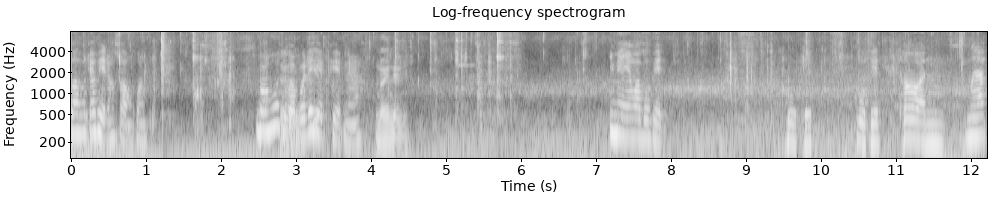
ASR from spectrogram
วานเขาเจ้าเผ็ดทั้งสองคนบองพูดถือว่าไม่ได้เห็ดเผ็ดนะหน่อยหนึงพี่แม่ยังว่าโบเผ็ดบูเพชรบูเพชรทอนเมื่อนั้น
